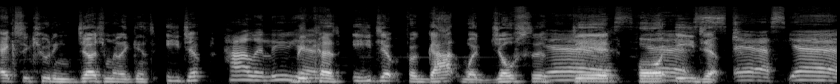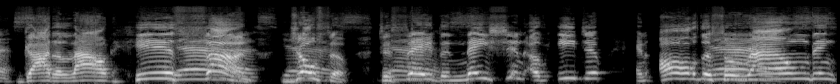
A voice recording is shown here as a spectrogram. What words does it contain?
executing judgment against Egypt Hallelujah. because Egypt forgot what Joseph did for yes, Egypt. Yes. Yes. God allowed his son Yes, Joseph, yes, to save the nation of Egypt and all the Yes. surrounding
